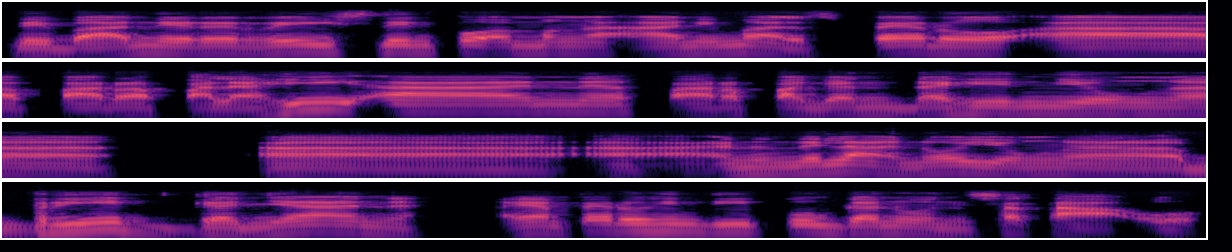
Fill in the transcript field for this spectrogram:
'di ba? Nire-raise din po ang mga animals pero uh, para palahian, para pagandahin yung uh, uh, ano nila no, yung uh, breed ganyan. Ayan, pero hindi po ganoon sa tao.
